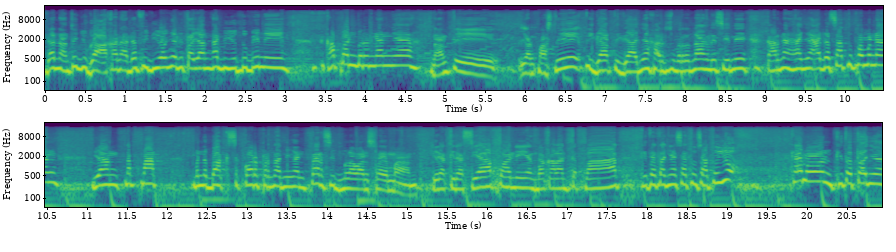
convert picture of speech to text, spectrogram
dan nanti juga akan ada videonya ditayangkan di YouTube ini. Kapan berenangnya? Nanti. Yang pasti tiga-tiganya harus berenang di sini karena hanya ada satu pemenang yang tepat menebak skor pertandingan Persib melawan Sleman. Kira-kira siapa nih yang bakalan tepat? Kita tanya satu-satu yuk. Come on, kita tanya.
